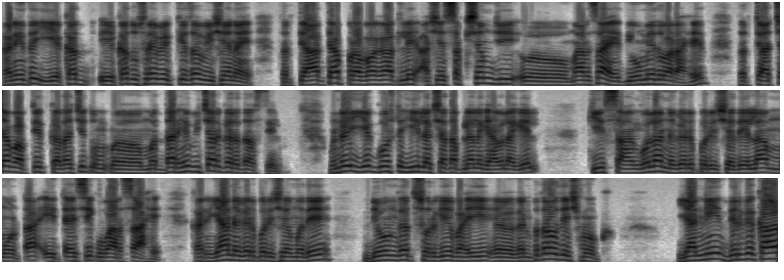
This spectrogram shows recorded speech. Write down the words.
कारण इथं एका एका दुसऱ्या व्यक्तीचा विषय नाही. तर त्या त्या प्रभागातले असे सक्षम जी माणसं आहेत जी उमेदवार आहेत तर त्याच्या बाबतीत कदाचित मतदार हे विचार करत असतील. मंडळी एक गोष्ट ही लक्षात आपल्याला घ्यावं लागेल की सांगोला नगर परिषदेला मोठा ऐतिहासिक वारसा आहे. कारण या नगर परिषदेमध्ये दिवंगत स्वर्गीय भाई गणपतराव देशमुख यांनी दीर्घकाळ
